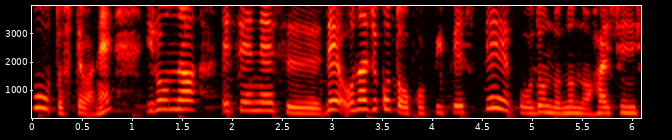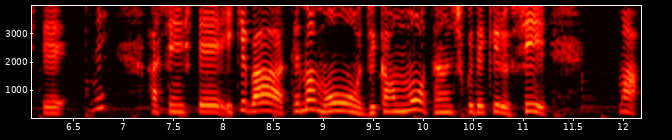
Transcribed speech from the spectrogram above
方としてはねいろんな SNS で同じことをコピペしてこうどんどんどんどん配信してね発信していけば手間も時間も短縮できるしまあ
